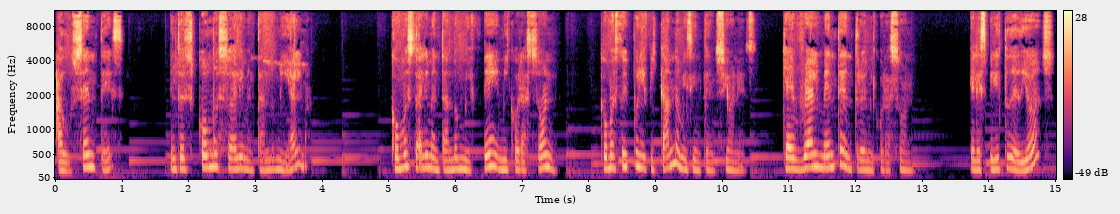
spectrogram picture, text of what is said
ausentes, entonces ¿cómo estoy alimentando mi alma? ¿Cómo estoy alimentando mi fe, mi corazón? ¿Cómo estoy purificando mis intenciones? ¿Qué hay realmente dentro de mi corazón? ¿El Espíritu de Dios?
